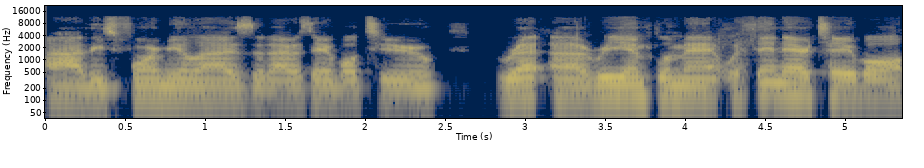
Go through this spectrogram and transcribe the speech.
uh, these formulas that i was able to re, uh, re-implement within Airtable.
